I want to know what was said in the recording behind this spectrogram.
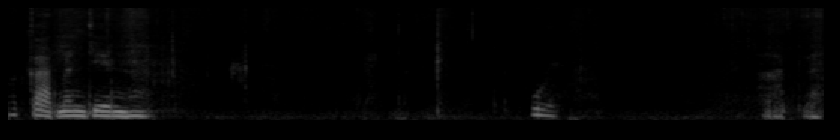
อากาศมันเย็น อุ้ยขาดเลย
